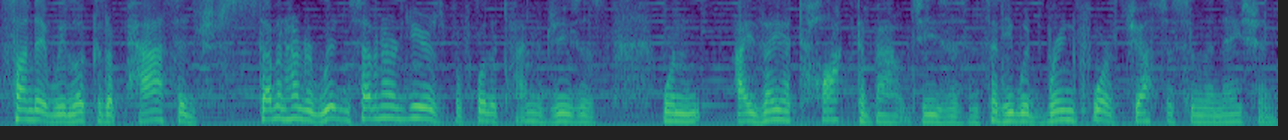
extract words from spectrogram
Sunday, we looked at a passage 700, written 700 years before the time of Jesus, when Isaiah talked about Jesus and said he would bring forth justice in the nation.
